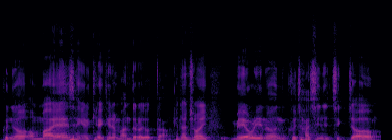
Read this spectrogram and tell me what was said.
그녀 엄마의 생일 케이크를 만들어줬다. 괜찮죠? 메리는 그 자신이 직접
